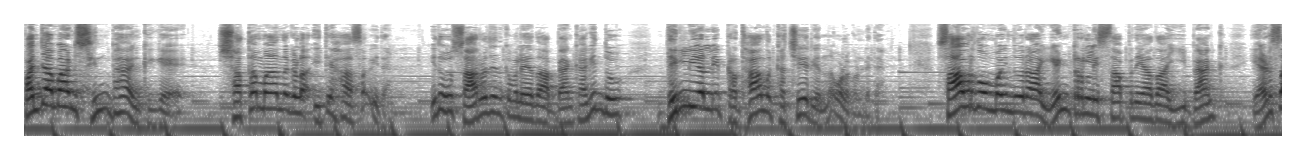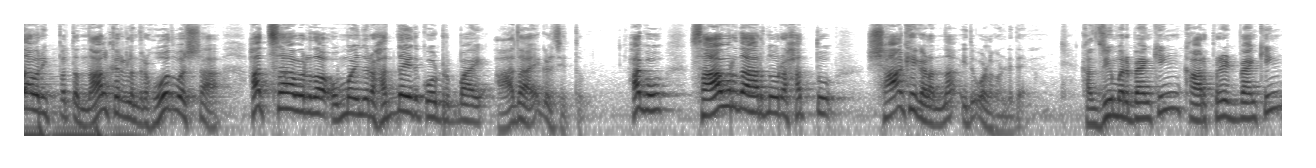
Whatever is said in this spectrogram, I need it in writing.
ಪಂಜಾಬ್ ಆ್ಯಂಡ್ ಸಿಂಧ್ ಬ್ಯಾಂಕ್ಗೆ ಶತಮಾನಗಳ ಇತಿಹಾಸವಿದೆ. ಇದು ಸಾರ್ವಜನಿಕ ವಲಯದ ಬ್ಯಾಂಕ್ ಆಗಿದ್ದು, ದಿಲ್ಲಿಯಲ್ಲಿ ಪ್ರಧಾನ ಕಚೇರಿಯನ್ನು ಒಳಗೊಂಡಿದೆ. ಸಾವಿರದ ಒಂಬೈನೂರ ಎಂಟರಲ್ಲಿ ಸ್ಥಾಪನೆಯಾದ ಈ ಬ್ಯಾಂಕ್ ಎರಡು ಸಾವಿರದ ಇಪ್ಪತ್ತ ನಾಲ್ಕರಲ್ಲಿ ಅಂದರೆ ಹೋದ ವರ್ಷ ಹತ್ತು ಸಾವಿರದ ಒಂಬೈನೂರ ಹದಿನೈದು ಕೋಟಿ ರೂಪಾಯಿ ಆದಾಯ ಗಳಿಸಿತ್ತು. ಹಾಗೂ ಸಾವಿರದ ಆರುನೂರ ಹತ್ತು ಶಾಖೆಗಳನ್ನು ಇದು ಒಳಗೊಂಡಿದೆ. Consumer banking, corporate banking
